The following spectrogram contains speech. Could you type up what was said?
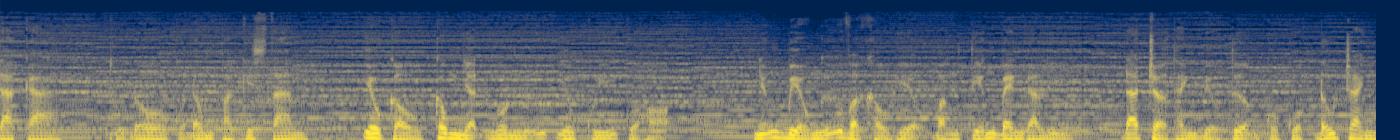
Dhaka, thủ đô của Đông Pakistan, yêu cầu công nhận ngôn ngữ yêu quý của họ. Những biểu ngữ và khẩu hiệu bằng tiếng Bengali đã trở thành biểu tượng của cuộc đấu tranh,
